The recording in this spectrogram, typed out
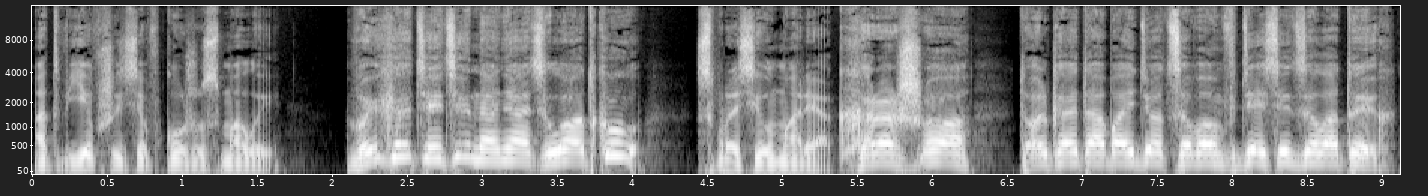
от въевшейся в кожу смолы. «Вы хотите нанять лодку?» — спросил моряк. «Хорошо, только это обойдется вам в десять золотых».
